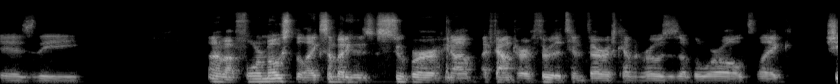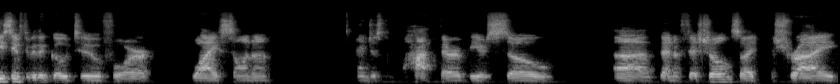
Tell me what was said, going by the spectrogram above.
is the I don't know about foremost, but like somebody who's super, you know, I found her through the Tim Ferriss, Kevin Roses of the world. Like she seems to be the go-to for why sauna and just hot therapy are so uh, beneficial. So I try.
